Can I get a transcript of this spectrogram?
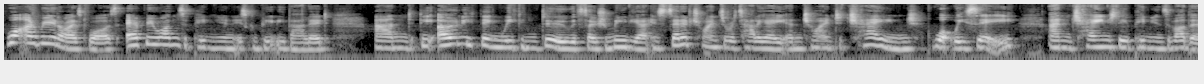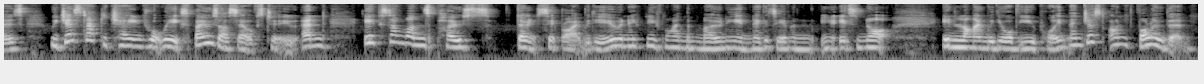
what I realised was everyone's opinion is completely valid. And the only thing we can do with social media, instead of trying to retaliate and trying to change what we see and change the opinions of others, we just have to change what we expose ourselves to. And if someone's posts don't sit right with you, and if you find them moany and negative and it's not in line with your viewpoint, then just unfollow them.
